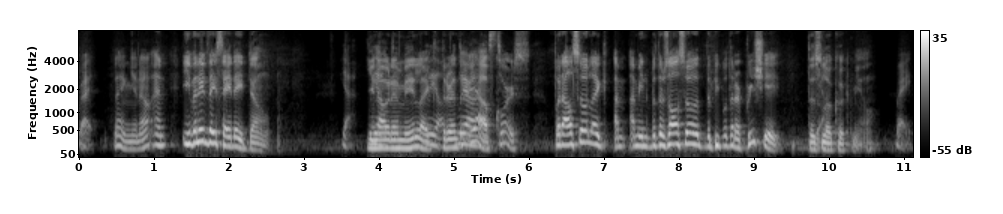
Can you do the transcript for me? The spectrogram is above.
right. thing, you know. And even if they say they don't, Yeah. you know what I mean? Like through do. and through. Yeah, of course. But also, like I'm, I mean, but there's also the people that appreciate the slow cooked meal Right.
